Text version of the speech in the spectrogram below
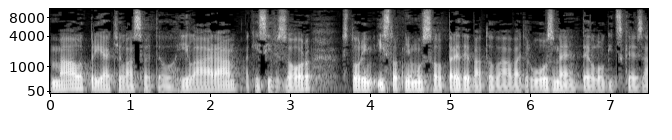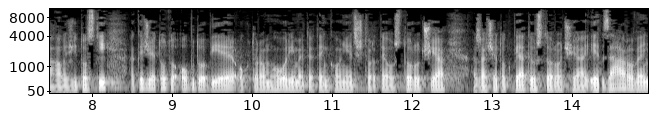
mal priateľa svätého Hilára, akýsi vzor, s ktorým istotne musel predebatovávať rôzne teologické záležitosti. A keďže toto obdobie, o ktorom hovoríme, to je ten koniec 4. storočia a začiatok 5. storočia, je zároveň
